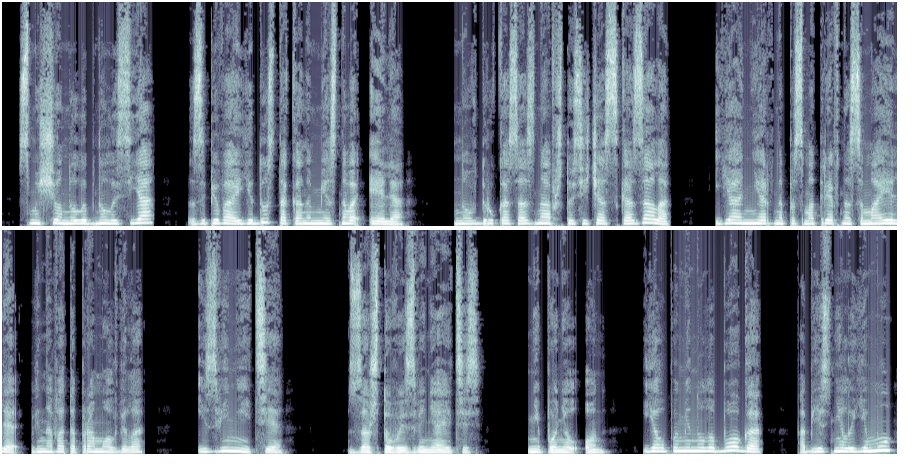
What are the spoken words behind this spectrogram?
— смущенно улыбнулась я, запивая еду стаканом местного эля, но вдруг осознав, что сейчас сказала, я, нервно посмотрев на Самаэля, виновато промолвила. «Извините». «За что вы извиняетесь?» — не понял он. Я упомянула Бога, объяснила ему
